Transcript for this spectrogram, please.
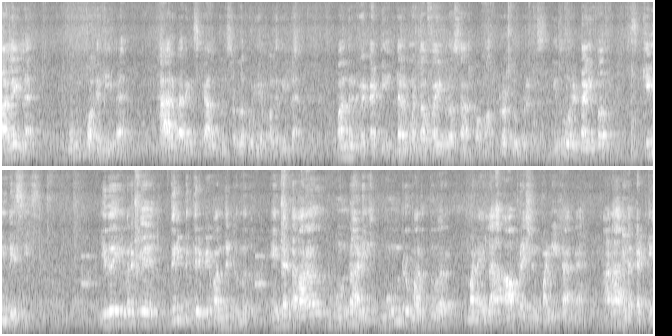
தலையில முன்பகுதியில் ஹேர் பேரிங் ஸ்கால்ப்னு சொல்லக்கூடிய பகுதியில் வந்திருக்கிற கட்டி டெர்மட்டோ ஃபைப்ரோசார்கோமா ப்ரொட்டூபரன்ஸ் இது ஒரு டைப் ஆஃப் ஸ்கின் டிசீஸ் இது இவருக்கு திருப்பி திருப்பி வந்துட்டு இருந்தது. எங்கள்கிட்ட வர்றதுக்கு முன்னாடி மூன்று மருத்துவர் மனையில் ஆப்ரேஷன் பண்ணிட்டாங்க. ஆனால் அந்த கட்டி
